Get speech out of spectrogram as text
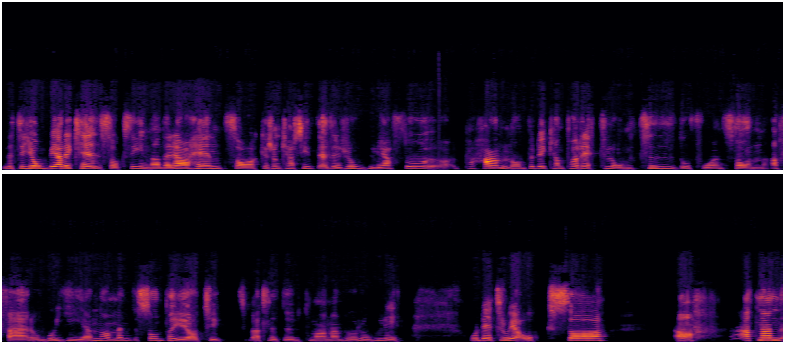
lite jobbigare case också innan där det har hänt saker som kanske inte är det roligaste att ta hand om för det kan ta rätt lång tid att få en sån affär att gå igenom. Men sånt har jag tyckt varit lite utmanande och roligt. Och det tror jag också, ja, att man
